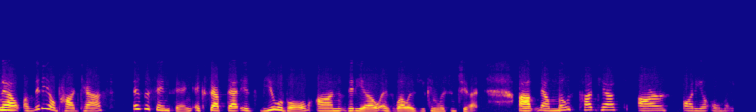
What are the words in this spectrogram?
Now, a video podcast is the same thing, except that it's viewable on video as well as you can listen to it. Uh, now, most podcasts are audio only.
